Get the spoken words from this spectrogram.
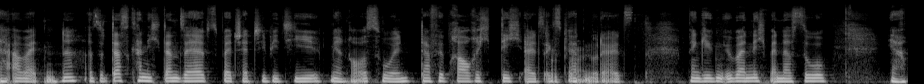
erarbeiten. Ne? Also das kann ich dann selbst bei ChatGPT mir rausholen. Dafür brauche ich dich als Experten Total. oder als mein Gegenüber nicht, wenn das so, ja,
